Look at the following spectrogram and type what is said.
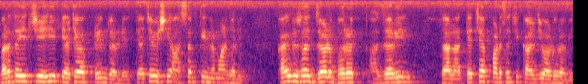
भरतजीचेही त्याच्यावर प्रेम जडले. त्याच्याविषयी आसक्ती निर्माण झाली. काही दिवसात जड भरत आजारी झाला. त्याच्या पाडसाची काळजी वाढू लागली.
